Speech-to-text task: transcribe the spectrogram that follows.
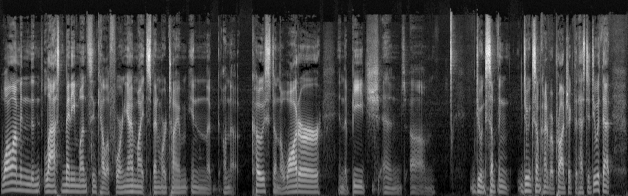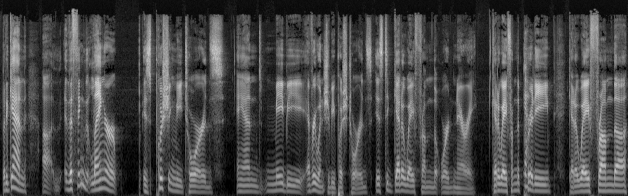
while I'm in the last many months in California, I might spend more time in the on the coast, on the water, in the beach, and um, doing something, doing some kind of a project that has to do with that. But again, uh, the thing that Langer is pushing me towards, and maybe everyone should be pushed towards, is to get away from the ordinary, get away from the pretty, get away from the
